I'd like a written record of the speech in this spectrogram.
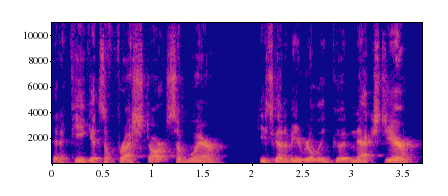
that if he gets a fresh start somewhere, he's going to be really good next year.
